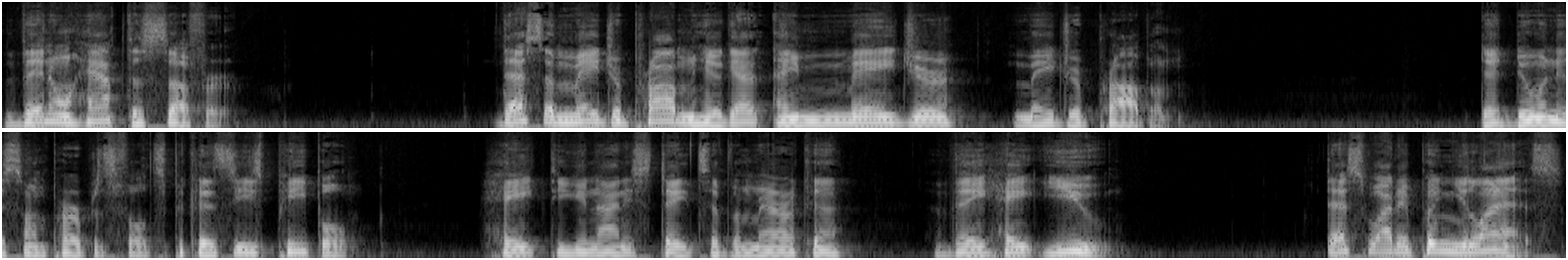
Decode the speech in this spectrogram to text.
they don't have to suffer? That's a major problem here, guys. A major, major problem. They're doing this on purpose, folks, because these people hate the United States of America. They hate you. That's why they're putting you last.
